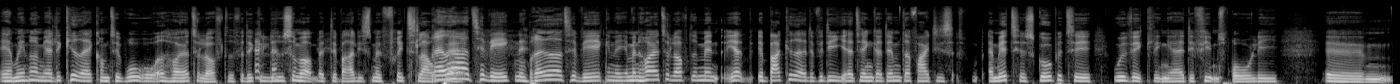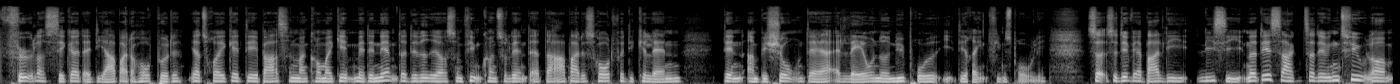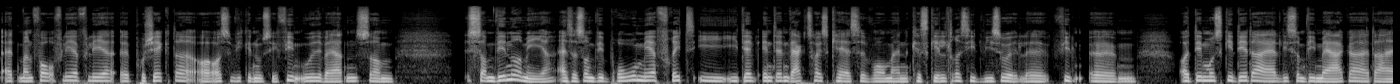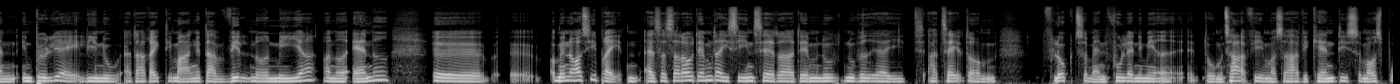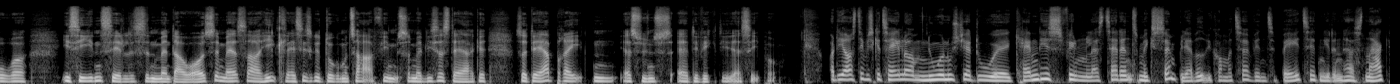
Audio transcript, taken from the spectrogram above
Jeg mener, om jeg er lidt ked af at komme til at bruge ordet højere til loftet, for det kan lyde som om, at det bare ligesom er frit slag. Bredere til væggene. Bredere til væggene. Jamen højere til loftet, men jeg, jeg er bare ked af det, fordi jeg tænker, at dem, der faktisk er med til at skubbe til udviklingen af det filmsproglige, øh, føler sikkert, at de arbejder hårdt på det. Jeg tror ikke, at det er bare sådan, man kommer igennem med det nemt, og det ved jeg også som filmkonsulent, at der arbejdes hårdt, for de kan lande den ambition, der er at lave noget nybrud i det rent filmsproglige. Så, så det vil jeg bare lige, lige sige. Når det er sagt, så er det jo ingen tvivl om, at man får flere og flere øh, projekter, og også vi kan nu se film ude i verden, som som vil noget mere, altså som vil bruge mere frit i, i den, end den værktøjskasse, hvor man kan skildre sit visuelle film. Øhm, og det er måske det, der er, ligesom vi mærker, at der er en, en bølge af lige nu, at der er rigtig mange, der vil noget mere og noget andet, øh, øh, men også i bredden. Altså, så er der jo dem, der i scenesætter, og dem, nu, nu ved jeg, I har talt om Flugt, som er en fuldanimeret øh, dokumentarfilm, og så har vi Candy, som også bruger i scenesættelsen, men der er jo også masser af helt klassiske dokumentarfilm, som er lige så stærke. Så det er bredden, jeg synes, er det vigtige at se på. Og det er også det, vi skal tale om nu, og nu siger du øh, uh, Candice-filmen. Lad os tage den som eksempel. Jeg ved, vi kommer til at vende tilbage til den i den her snak.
